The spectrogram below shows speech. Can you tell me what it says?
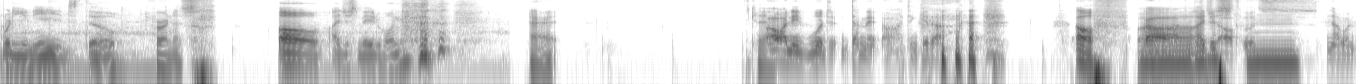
What do you need though? Furnace. Oh, I just made one. All right. Okay. Oh, I need wood. Damn it. Oh, I didn't get that. oh, f- uh, Ah, I I just. mm, No, I won't.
